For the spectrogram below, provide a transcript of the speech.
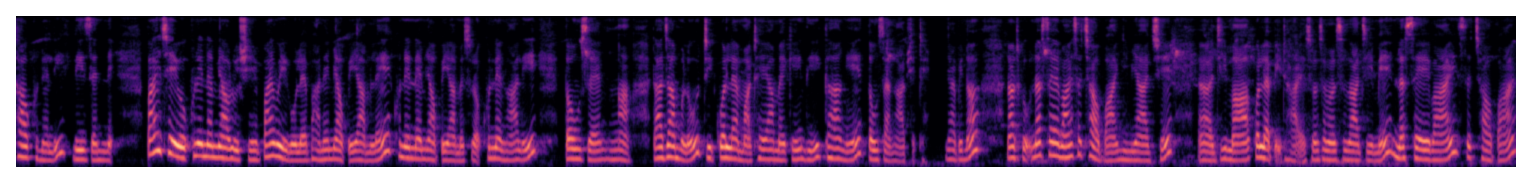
6ခုနဲ့42ပိုင်းခြေကိုခုနှစ်နဲ့မြောက်လို့ရှိရင်ပိုင်းဝေကိုလည်းဘာနဲ့မြောက်ပေးရမလဲခုနှစ်နဲ့မြောက်ပေးရမယ်ဆိုတော့ခုနှစ်5လေး35ဒါကြောင့်မလို့ဒီကွက်လက်မှာထည့်ရမယ့်ဂိမ်းဒီဂငယ်35ဖြစ်တယ် ညပြီနော်နောက်တစ်ခု20ပိုင်း16ပိုင်းညီများချင်းအဲဒီမှာကွက်လက်ပေးထားတယ်ဆိုတော့ကျွန်တော်စဉ်းစားကြည့်မယ်20ပိုင်း16ပိုင်း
